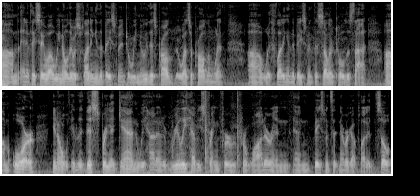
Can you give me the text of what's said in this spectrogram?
Um, and if they say, well, we know there was flooding in the basement, or we knew this problem, there was a problem with, uh, with flooding in the basement, the seller told us that, um, or you know, this spring again, we had a really heavy spring for, for water and, and basements that never got flooded. So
